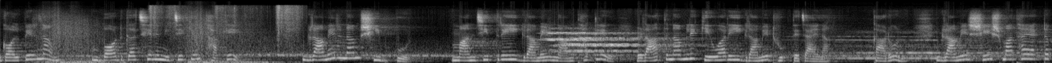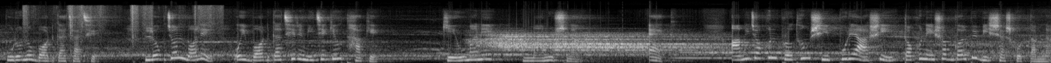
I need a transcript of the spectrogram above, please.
গল্পের নাম বটগাছের নিচে কেউ থাকে। গ্রামের নাম শিবপুর। মানচিত্রে এই গ্রামের নাম থাকলেও রাত নামলে কেউ আর এই গ্রামে ঢুকতে চায় না। কারণ গ্রামের শেষ মাথায় একটা পুরনো বটগাছ আছে। লোকজন বলে, ওই বটগাছের নিচে কেউ থাকে। কেউ মানে মানুষ না। এক, আমি যখন প্রথম শিবপুরে আসি, তখন এসব গল্পে বিশ্বাস করতাম না।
